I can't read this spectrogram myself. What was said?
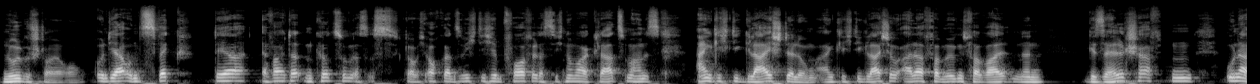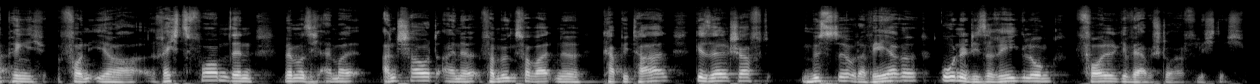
Nullbesteuerung. Und ja, und Zweck der erweiterten Kürzung, das ist, glaube ich, auch ganz wichtig im Vorfeld, das sich nochmal klar zu machen, ist eigentlich die Gleichstellung, eigentlich die Gleichstellung aller vermögensverwaltenden Gesellschaften, unabhängig von ihrer Rechtsform. Denn wenn man sich einmal anschaut, eine vermögensverwaltende Kapitalgesellschaft müsste oder wäre ohne diese Regelung voll gewerbesteuerpflichtig.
